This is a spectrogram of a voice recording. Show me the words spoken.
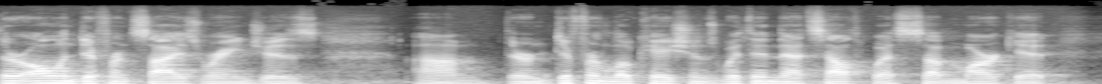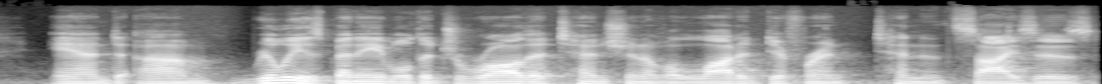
They're all in different size ranges. Um, they're in different locations within that Southwest submarket and um, really has been able to draw the attention of a lot of different tenant sizes,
